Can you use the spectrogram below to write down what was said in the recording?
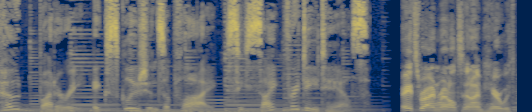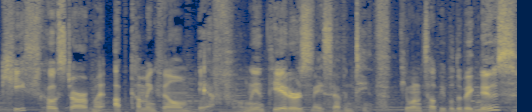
Code BUTTERY. Exclusions apply. See site for details. Hey, it's Ryan Reynolds, and I'm here with Keith, co star of my upcoming film, If, only in theaters, May 17th. Do you want to tell people the big news?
